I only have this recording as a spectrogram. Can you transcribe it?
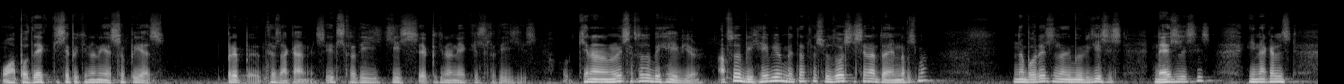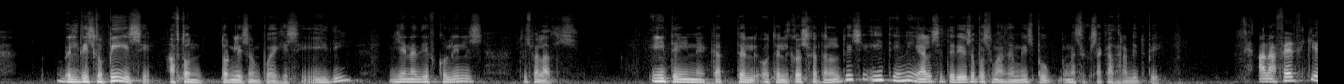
ο αποδέκτης επικοινωνίας της οποίας πρέπει, θες να κάνεις ή της στρατηγικής επικοινωνιακής στρατηγικής. Και να αναγνωρίσεις αυτό το behavior. Αυτό το behavior μετά θα σου δώσει ένα το έναυσμα να μπορέσεις να δημιουργήσεις νέε λύσει ή να κάνεις βελτιστοποίηση αυτών των λύσεων που έχεις ήδη για να διευκολύνεις τους πελάτες. Είτε είναι ο τελικός καταναλωτής, είτε είναι οι άλλες εταιρείες όπως είμαστε εμεί που είμαστε ξεκάθαρα B2B. Αναφέρθηκε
